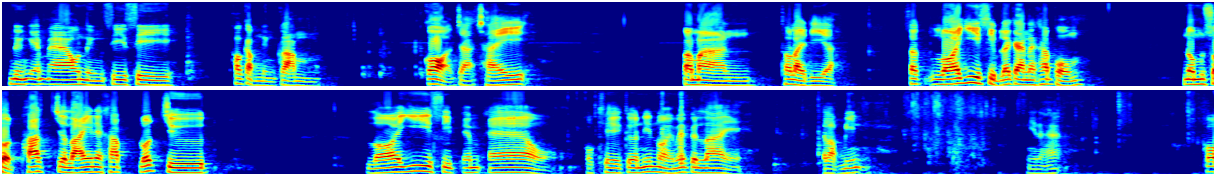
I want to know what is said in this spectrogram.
1 ml 1 cc เท่ากับ 1 กรัม ก็จะใช้ประมาณเท่าไหร่ดีอะสัก 120 แล้วกันนะครับผม นมสดพัสเจอร์ไลท์นะครับรสจืด 120 ml โอเคเกินนิดหน่อยไม่เป็นไรสลับมิ้นนี่นะฮะก็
